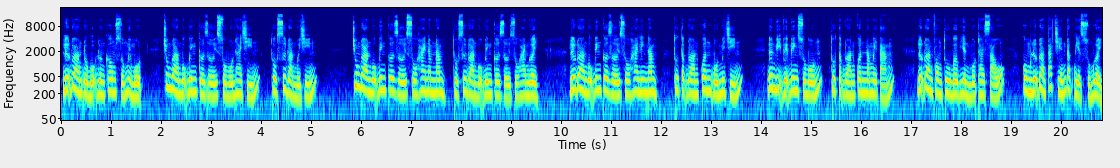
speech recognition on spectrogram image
Lữ đoàn đổ bộ đường không số 11, Trung đoàn bộ binh cơ giới số 429 thuộc Sư đoàn 19, Trung đoàn bộ binh cơ giới số 255 thuộc Sư đoàn bộ binh cơ giới số 20, Lữ đoàn bộ binh cơ giới số 205 thuộc Tập đoàn Quân 49, đơn vị vệ binh số 4 thuộc Tập đoàn Quân 58, Lữ đoàn phòng thủ bờ biển 126 cùng Lữ đoàn tác chiến đặc biệt số 10.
